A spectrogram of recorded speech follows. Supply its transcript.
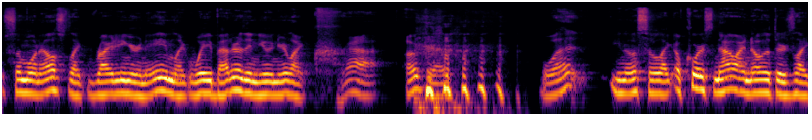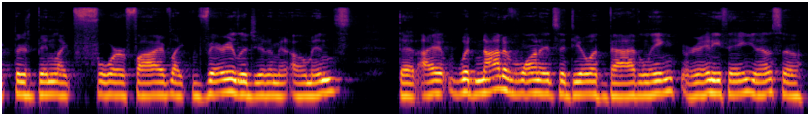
someone else like writing your name like way better than you. And you're like, crap. Okay. what? You know, so like, of course, now I know that there's like, there's been like four or five like very legitimate omens that I would not have wanted to deal with battling or anything, you know, so,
